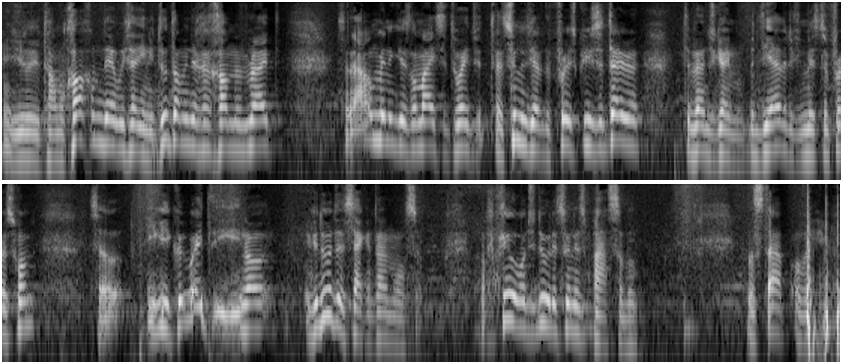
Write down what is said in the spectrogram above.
Usually a Talmud Chacham there, we say you need two Talmud Chachamim, right? So now minig is Lamaisa to wait as soon as you have the first Kriyas Torah to bench game. But you have it if you missed the first one. So you, you could wait, you know, you can do it the second time also. But what you do it as soon as possible. We'll stop over here.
